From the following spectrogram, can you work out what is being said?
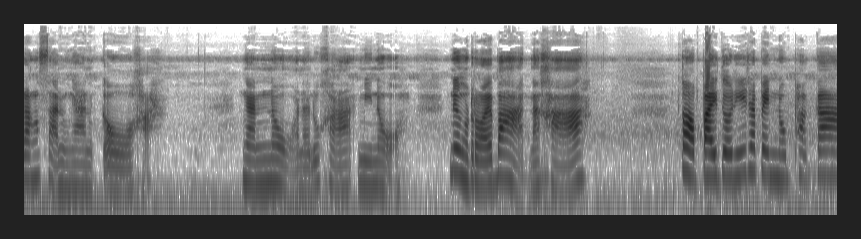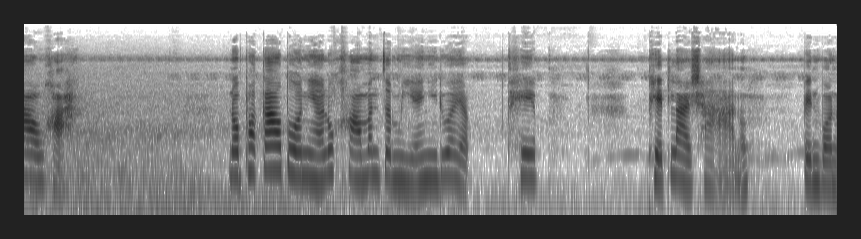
รังสรรค์งานกอค่ะ งานหน่อนะลูกค้ามีหน่อหนึ่งร้อยบาทนะคะ ต่อไปตัวนี้จะเป็นนพเก้าค่ะ นพเก้าตัวเนี้ยลูกค้ามันจะมีไอ้นี้ด้วยแบบเทพเพชรราชาเนาะเป็นบอล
